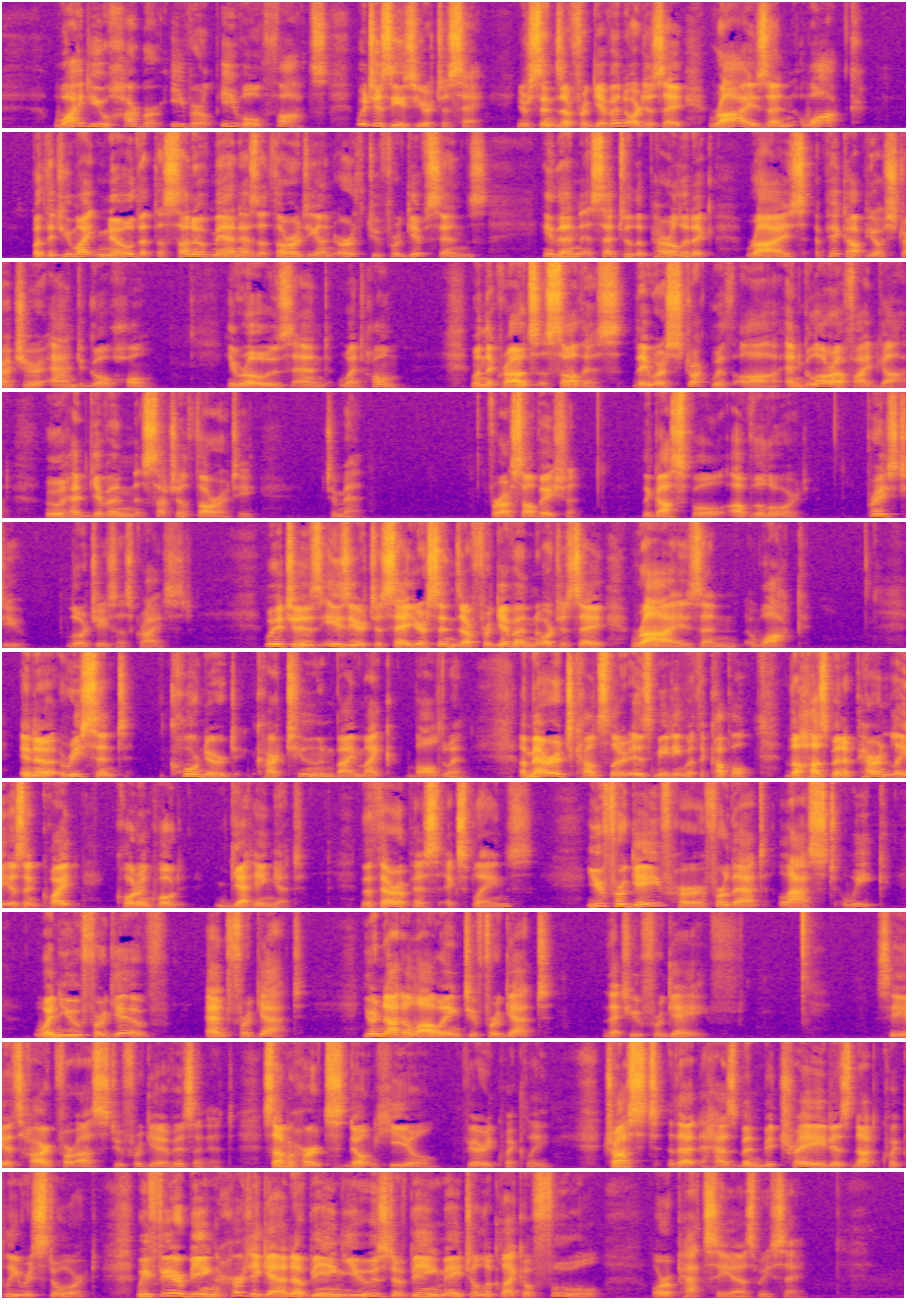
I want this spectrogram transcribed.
Why do you harbor evil, evil thoughts? Which is easier to say, Your sins are forgiven, or to say, Rise and walk? But that you might know that the Son of Man has authority on earth to forgive sins, he then said to the paralytic, Rise, pick up your stretcher, and go home. He rose and went home. When the crowds saw this, they were struck with awe and glorified God, who had given such authority to men. For our salvation, the gospel of the Lord. Praise to you, Lord Jesus Christ. Which is easier to say, Your sins are forgiven, or to say, Rise and walk? In a recent cornered cartoon by Mike Baldwin, a marriage counselor is meeting with a couple. The husband apparently isn't quite, quote unquote, getting it. The therapist explains You forgave her for that last week. When you forgive and forget, you're not allowing to forget that you forgave. See, it's hard for us to forgive, isn't it? Some hurts don't heal very quickly. Trust that has been betrayed is not quickly restored. We fear being hurt again, of being used, of being made to look like a fool or a patsy, as we say.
